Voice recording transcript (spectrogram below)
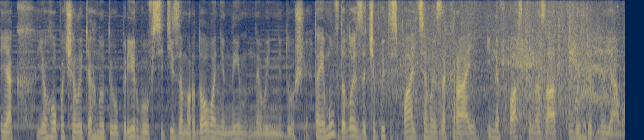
як його почали тягнути у прірву всі ті замордовані ним невинні душі. Та йому вдалося зачепитись пальцями за край і не впасти назад у вигрібну яму.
